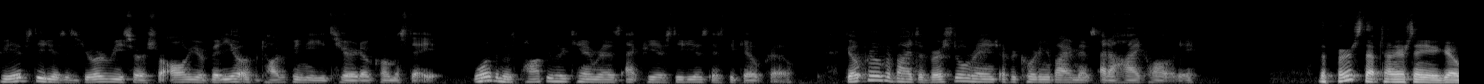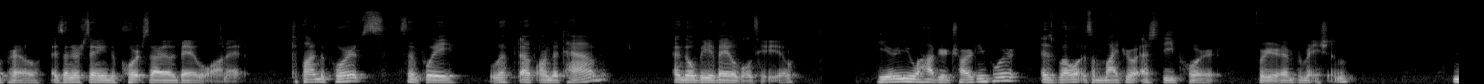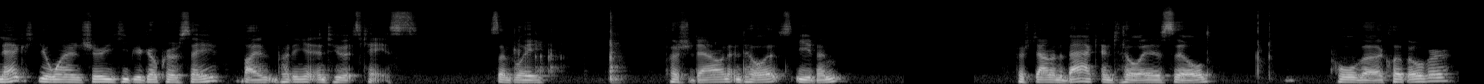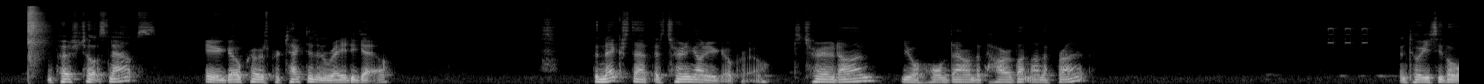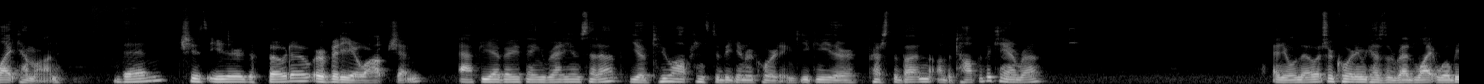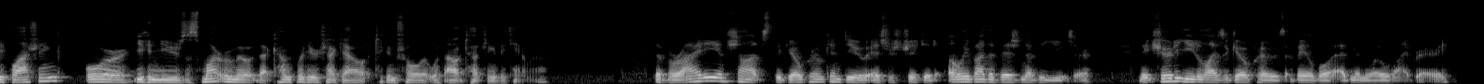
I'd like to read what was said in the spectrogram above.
Creative Studios is your resource for all your video and photography needs here at Oklahoma State. One of the most popular cameras at Creative Studios is the GoPro. GoPro provides a versatile range of recording environments at a high quality. The first step to understanding a GoPro is understanding the ports that are available on it. To find the ports, simply lift up on the tab and they'll be available to you. Here you will have your charging port as well as a micro SD port for your information. Next, you'll want to ensure you keep your GoPro safe by putting it into its case. Simply push down until it's even, push down on the back until it is sealed, pull the clip over, and push till it snaps, and your GoPro is protected and ready to go. The next step is turning on your GoPro. To turn it on, you'll hold down the power button on the front until you see the light come on. Then choose either the photo or video option. After you have everything ready and set up, you have two options to begin recording. You can either press the button on the top of the camera, and you'll know it's recording because the red light will be flashing, or you can use the smart remote that comes with your checkout to control it without touching the camera. The variety of shots the GoPro can do is restricted only by the vision of the user. Make sure to utilize the GoPros available at Low Library.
